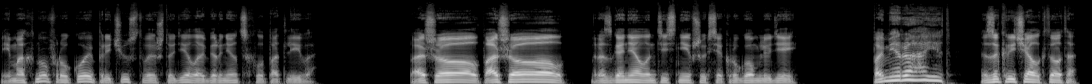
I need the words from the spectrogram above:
И махнув рукой, предчувствуя, что дело обернется хлопотливо. «Пошел, пошел!» — разгонял он теснившихся кругом людей. «Помирает!» — закричал кто-то.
